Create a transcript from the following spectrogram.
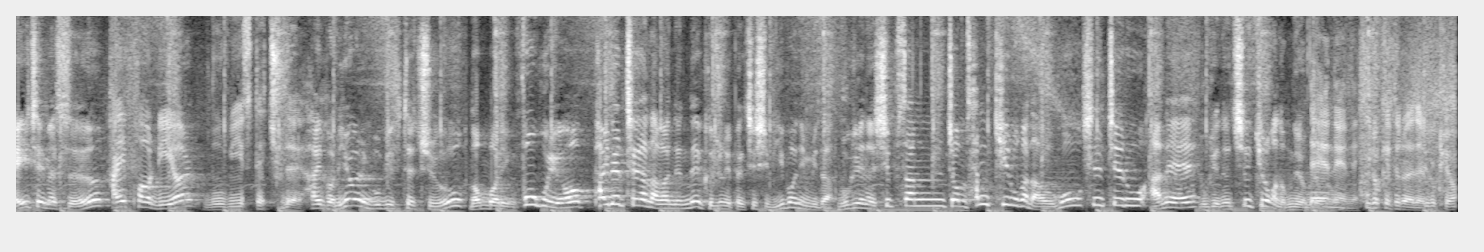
HMS, hyper real movie statue 네, hyper real movie statue numbering 4고요. 800체가 나갔는데 그중에 172번입니다. 무게는 13.3kg가 나오고 실제로 안에 무게는 7kg가 넘네요. 네네네 이렇게 들어야 돼요 이렇게요.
